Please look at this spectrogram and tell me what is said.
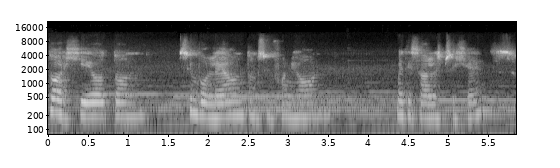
το αρχείο των συμβολέων, των συμφωνιών με τις άλλες ψυχές,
